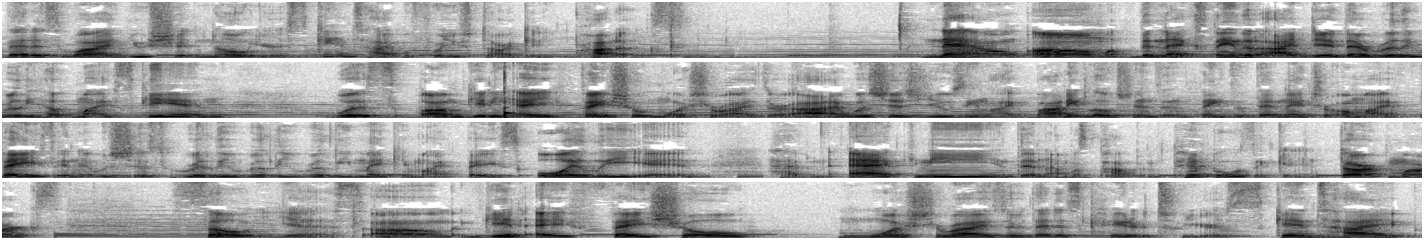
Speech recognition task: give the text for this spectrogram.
That is why you should know your skin type before you start getting products. Now, um, the next thing that I did that really, really helped my skin was um, getting a facial moisturizer. I was just using like body lotions and things of that nature on my face and it was just really, really, really making my face oily and having acne and then I was popping pimples and getting dark marks. So yes, um, get a facial moisturizer that is catered to your skin type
